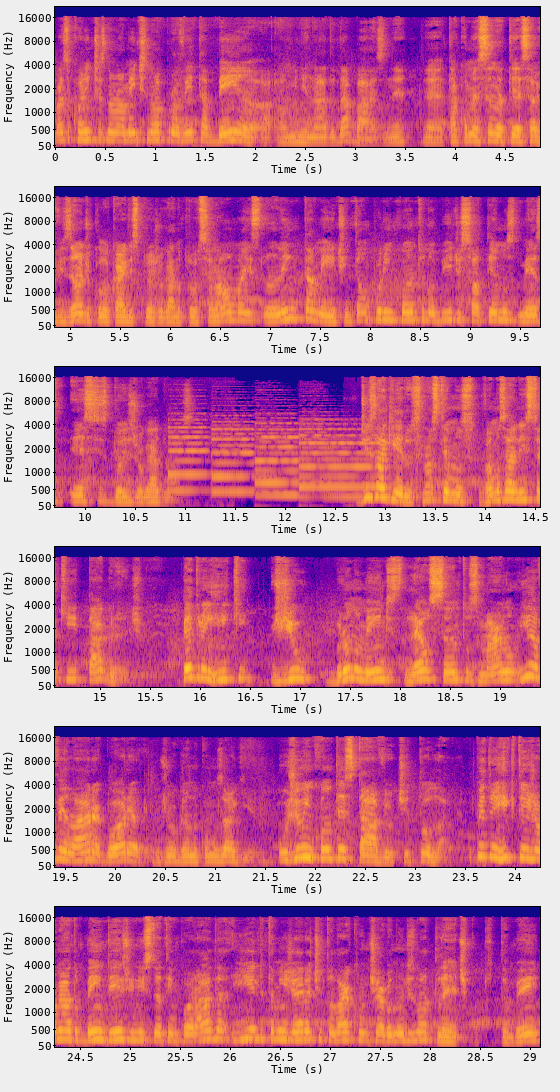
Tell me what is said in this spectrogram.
mas o Corinthians normalmente não aproveita bem a, a meninada da base, né? É, tá começando a ter essa visão de colocar eles para jogar no profissional, mas lentamente. Então por enquanto no bid só temos mesmo esses dois jogadores. De zagueiros, nós temos, vamos à lista que tá grande. Pedro Henrique, Gil, Bruno Mendes, Léo Santos, Marlon e Avelar agora jogando como zagueiro. O Gil incontestável, titular. O Pedro Henrique tem jogado bem desde o início da temporada e ele também já era titular com o Thiago Nunes no Atlético, que também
